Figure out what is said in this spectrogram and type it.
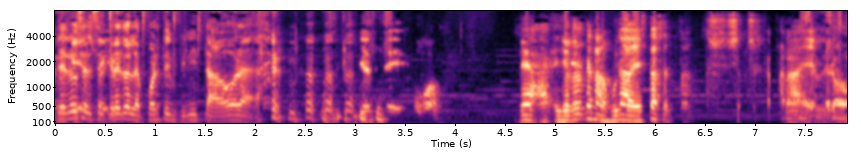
Tenemos el secreto de la puerta infinita ahora. yo creo que en alguna de estas se, escapará, ¿eh? Pero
